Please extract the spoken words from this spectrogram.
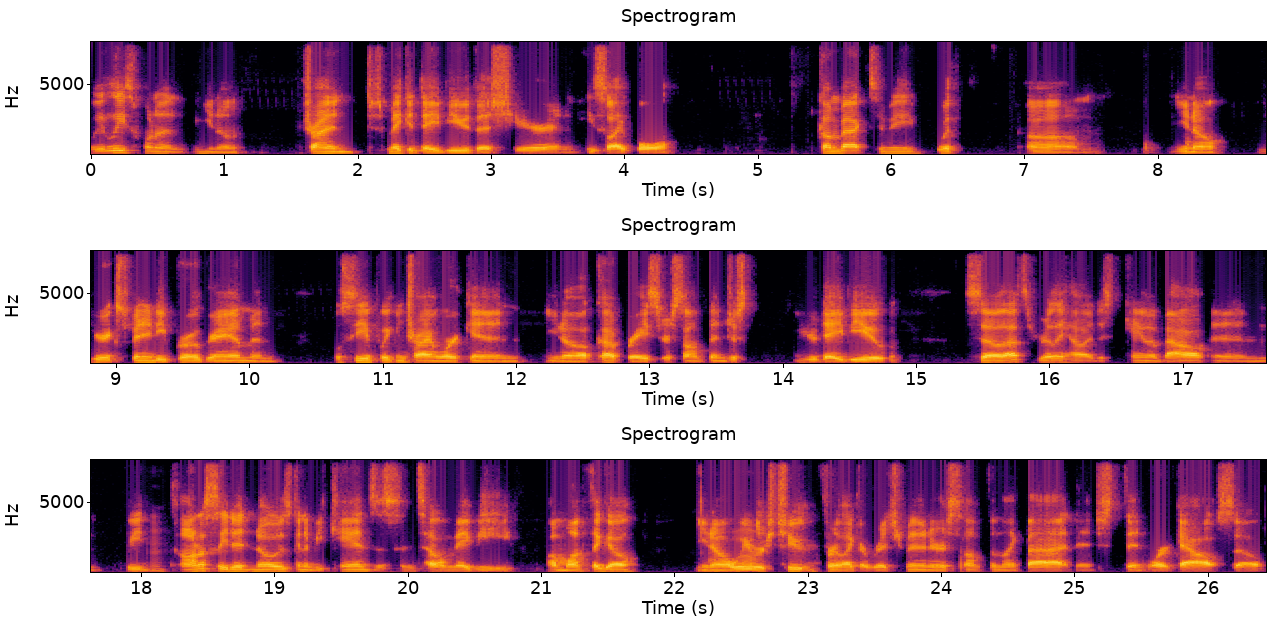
we at least want to, you know, try and just make a debut this year. And he's like, well, come back to me with, um, you know, your Xfinity program, and we'll see if we can try and work in, you know, a cup race or something, just your debut. So that's really how it just came about. And we mm. honestly didn't know it was going to be Kansas until maybe a month ago. You know, we were shooting for like a Richmond or something like that, and it just didn't work out. So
